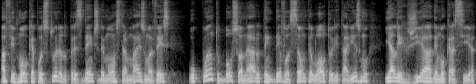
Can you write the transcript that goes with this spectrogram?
afirmou que a postura do presidente demonstra mais uma vez o quanto Bolsonaro tem devoção pelo autoritarismo e alergia à democracia,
